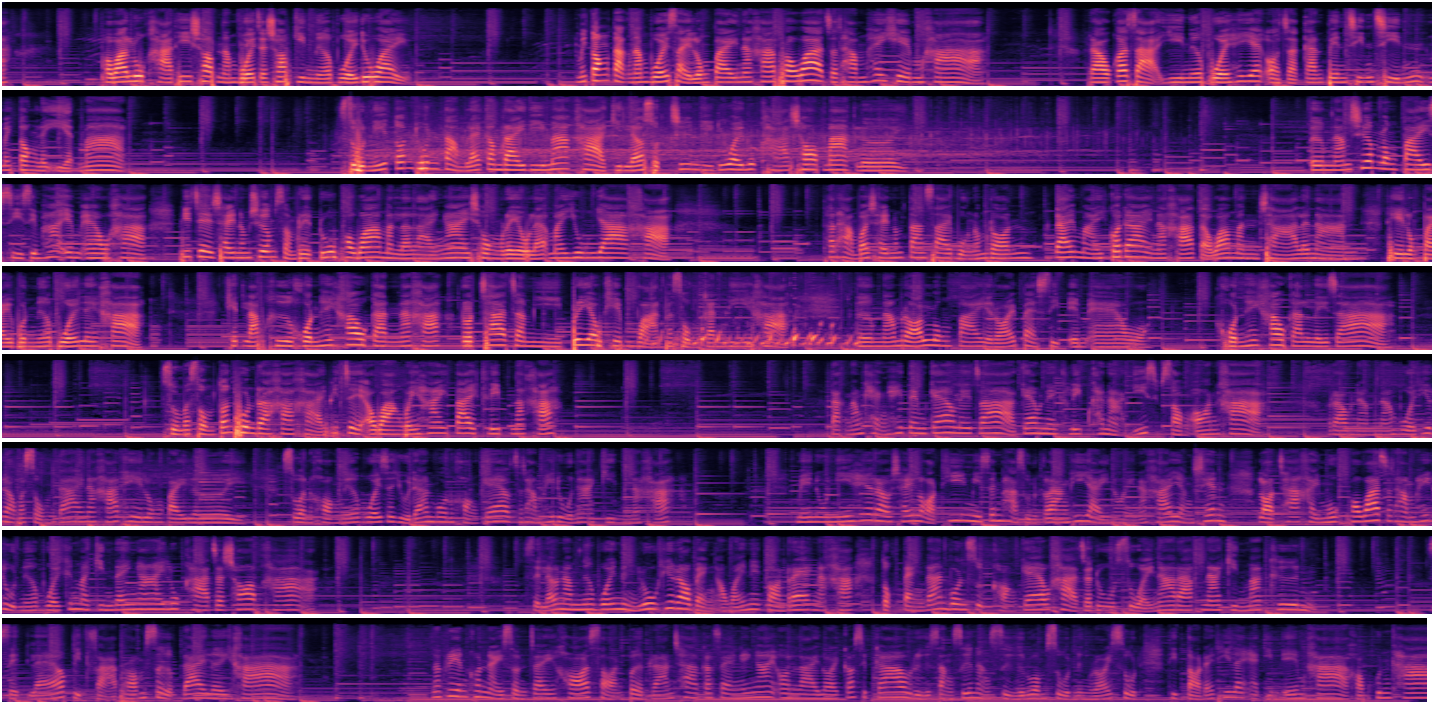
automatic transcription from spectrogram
เพราะว่าลูกค้าที่ชอบน้ำบวยจะชอบกินเนื้อบวยด้วย ไม่ต้องตักน้ำบวยใส่ลงไปนะคะ เพราะว่าจะทำให้เค็มค่ะ เราก็จะยีเนื้อบวยให้แยกออกจากกันเป็นชิ้นๆ ไม่ต้องละเอียดมากสูตรนี้ต้นทุนต่ำและกำไรดีมากค่ะ กินแล้วสดชื่นดีด้วยลูกค้าชอบมากเลย เติมน้ำเชื่อมลงไป 45 ml ค่ะ พี่เจใช้น้ำเชื่อมสำเร็จรูปเพราะว่ามันละลายง่าย ชงเร็วและไม่ยุ่งยากค่ะ ถ้าถามว่าใช้น้ำตาลทรายบวกน้ำร้อนได้ไหมก็ได้นะคะ แต่ว่ามันช้าและนาน เทลงไปบนเนื้อบวยเลยค่ะเคล็ดลับคือคนให้เข้ากันนะคะ รสชาติจะมีเปรี้ยวเค็มหวานผสมกันดีค่ะ เติมน้ำร้อนลงไป 180 ml คนให้เข้ากันเลยจ้า ส่วนผสมต้นทุนราคาขายพี่เจเอาวางไว้ให้ใต้คลิปนะคะ ตักน้ำแข็งให้เต็มแก้วเลยจ้า แก้วในคลิปขนาด 22 ออนซ์ค่ะ เรานำน้ำบวยที่เราผสมได้นะคะ เทลงไปเลย ส่วนของเนื้อบวยจะอยู่ด้านบนของแก้วจะทำให้ดูน่ากินนะคะ เมนูนี้ให้เราใช้หลอดที่มีเส้นผ่าศูนย์กลางที่ใหญ่หน่อยนะคะ อย่างเช่น หลอดชาไข่มุก เพราะว่าจะทำให้ดูดเนื้อบวยขึ้นมากินได้ง่าย ลูกค้าจะชอบค่ะ เสร็จแล้วนำเนื้อบวยหนึ่งลูกที่เราแบ่งเอาไว้ในตอนแรกนะคะ ตกแต่งด้านบนสุดของแก้วค่ะ จะดูสวยน่ารักน่ากินมากขึ้น เสร็จแล้วปิดฝาพร้อมเสิร์ฟได้เลยค่ะ นักเรียนคนไหนสนใจคอร์สสอนเปิดร้านชากาแฟง่ายๆ ออนไลน์ 199 หรือสั่งซื้อหนังสือรวมสูตร 100 สูตร ติดต่อได้ที่ไลน์แอดอิมเอมค่ะ ขอบคุณค่ะ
